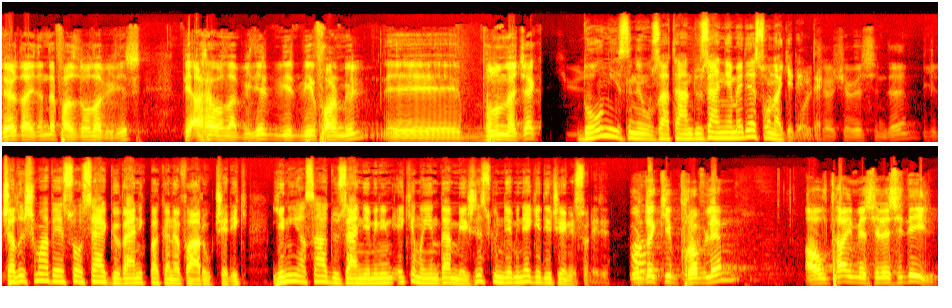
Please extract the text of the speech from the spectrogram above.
4 aydan da fazla olabilir. Bir ara olabilir, bir, bir formül e, bulunacak. Doğum iznini uzatan düzenlemede sona gelindi. çerçevesinde Çalışma ve Sosyal Güvenlik Bakanı Faruk Çelik, yeni yasa düzenlemenin Ekim ayında meclis gündemine geleceğini söyledi. buradaki problem 6 ay meselesi değil.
